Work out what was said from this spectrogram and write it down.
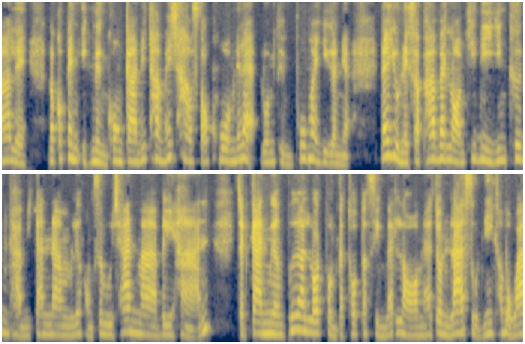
มากเลย แล้วก็เป็นอีกหนึ่งโครงการที่ทำให้ชาวสต็อกโฮล์มนี่แหละ รวมถึงผู้มาเยือนเนี่ย ได้อยู่ในสภาพแวดล้อมที่ดียิ่งขึ้นค่ะ มีการนำเรื่องของ solution มาบริหาร จัดการเมืองเพื่อลดผลกระทบต่อสิ่งแวดล้อมนะจนล่าสุดนี่เขาบอกว่า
